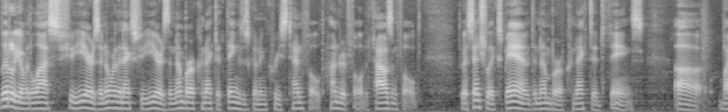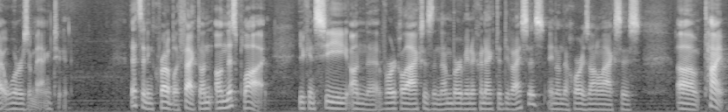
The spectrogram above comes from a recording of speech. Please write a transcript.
Literally over the last few years and over the next few years, the number of connected things is going to increase tenfold, hundredfold, a thousandfold to essentially expand the number of connected things uh, by orders of magnitude. That's an incredible effect. On, on this plot, you can see on the vertical axis the number of interconnected devices and on the horizontal axis uh, time.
